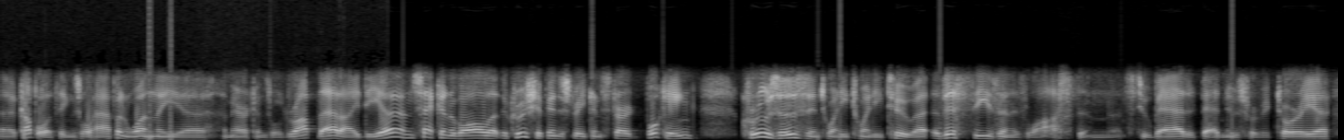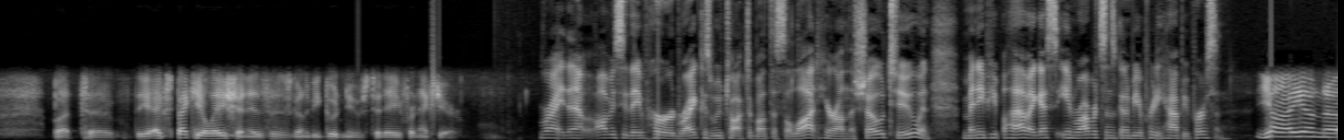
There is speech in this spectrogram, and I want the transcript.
a couple of things will happen. One, the uh, Americans will drop that idea, and second of all, that the cruise ship industry can start booking cruises in 2022. Uh, this season is lost, and that's too bad. It's bad news for Victoria. But uh, the speculation is this is going to be good news today for next year. Right. And obviously they've heard, right? Because we've talked about this a lot here on the show, too. And many people have. I guess Ian Robertson's going to be a pretty happy person. Yeah, Ian uh,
